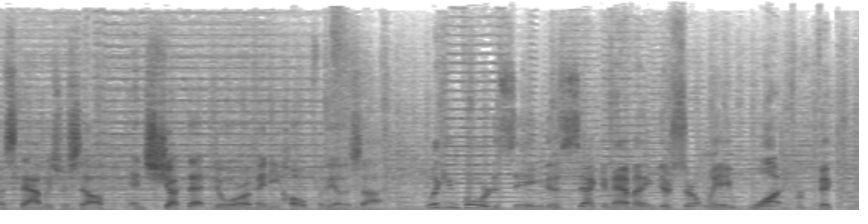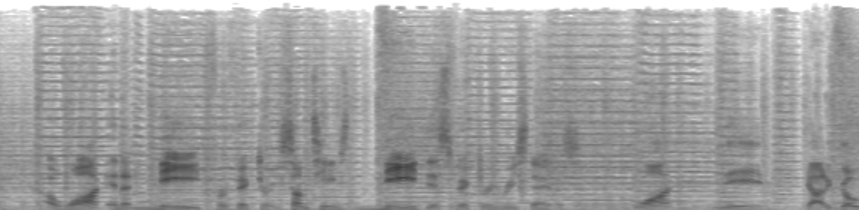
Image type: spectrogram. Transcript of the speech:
establish yourself, and shut that door of any hope for the other side. Looking forward to seeing this second half. I think there's certainly a want for victory. A want and a need for victory. Some teams need this victory, Rece Davis. Want, need, got to go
